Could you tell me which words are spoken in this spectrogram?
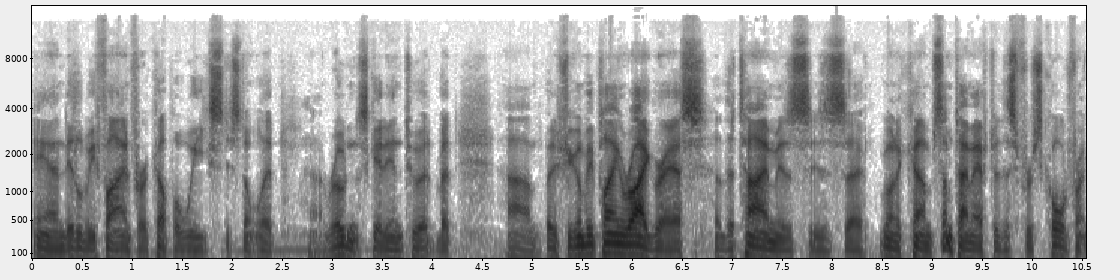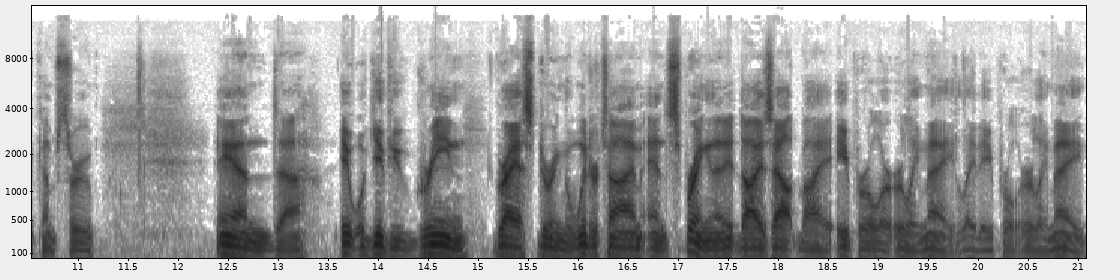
and it'll be fine for a couple of weeks. Just don't let uh, rodents get into it. But um, but if you're going to be planting ryegrass, the time is is uh, going to come sometime after this first cold front comes through and uh, it will give you green grass during the wintertime and spring, and then it dies out by April or early May, late April, early May.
